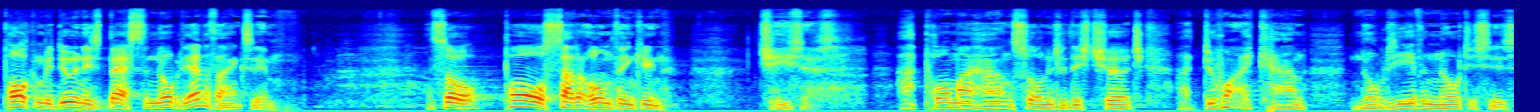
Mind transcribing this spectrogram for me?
Paul can be doing his best and nobody ever thanks him. And so Paul sat at home thinking, Jesus, I pour my heart and soul into this church. I do what I can. Nobody even notices.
